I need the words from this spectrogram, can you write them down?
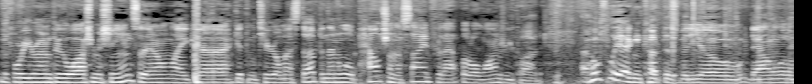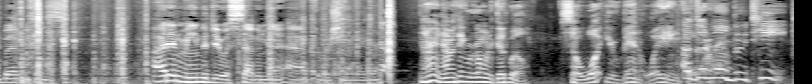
before you run them through the washing machine so they don't like uh, get the material messed up and then a little pouch on the side for that little laundry pod. Uh, hopefully I can cut this video down a little bit because I didn't mean to do a seven minute ad for Reshoevn8r. All right, now I think we're going to Goodwill. So what you've been waiting for. A Goodwill boutique.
